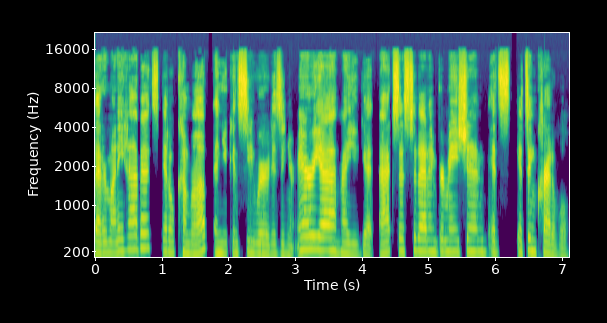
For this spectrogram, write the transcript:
better money habits, it'll come up and you can see where it is in your area, how you get access to that information. It's, it's incredible.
